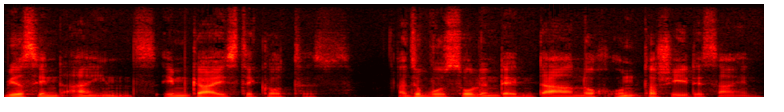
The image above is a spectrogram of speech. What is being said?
wir sind eins im Geiste Gottes. Also wo sollen denn da noch Unterschiede sein?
